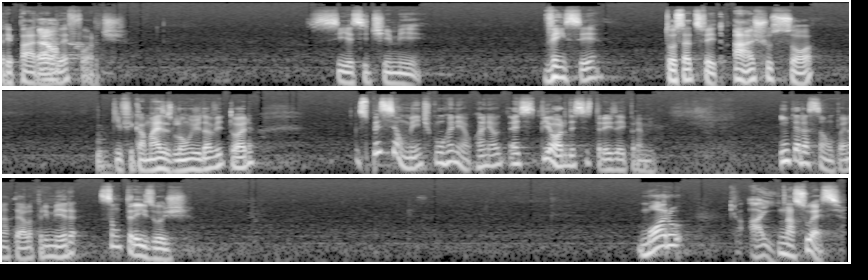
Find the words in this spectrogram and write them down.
Preparado Não. é forte. Se esse time vencer, tô satisfeito. Acho só que fica mais longe da vitória, especialmente com o Raniel. O Raniel é esse pior desses três aí para mim. Interação, põe na tela a primeira. São três hoje. Moro Ai. na Suécia.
